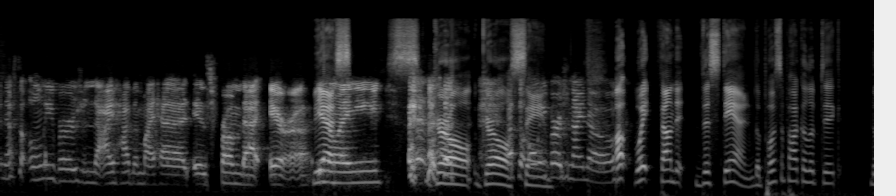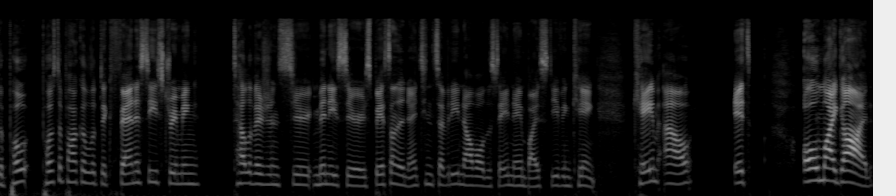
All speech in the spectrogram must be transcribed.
And that's the only version that I have in my head is from that era. You yes. know what I mean? girl, girl, that's same. the only version I know. Oh, wait, found it. The Stand, the post apocalyptic. The po- post apocalyptic fantasy streaming television ser- miniseries based on the 1970 novel the same name by Stephen King came out. It's oh my god!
